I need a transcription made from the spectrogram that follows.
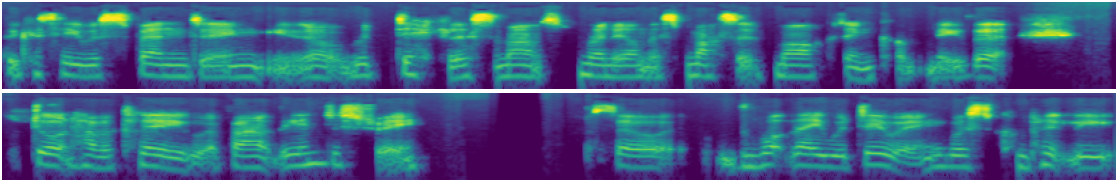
because he was spending, you know, ridiculous amounts of money on this massive marketing company that don't have a clue about the industry. So what they were doing was completely,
